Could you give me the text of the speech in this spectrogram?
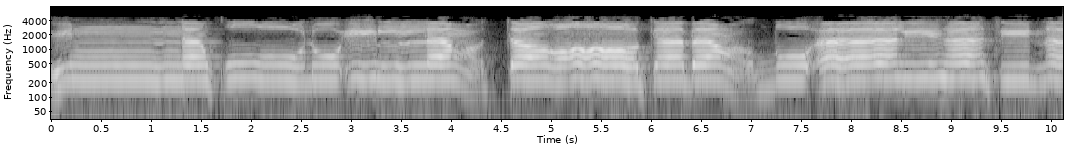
إن نقول إلا اعتراك بعض آلهتنا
